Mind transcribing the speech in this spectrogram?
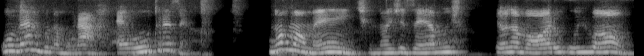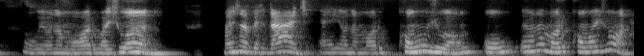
O verbo namorar é outro exemplo. Normalmente, nós dizemos eu namoro o João ou eu namoro a Joana, mas na verdade é eu namoro com o João ou eu namoro com a Joana.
